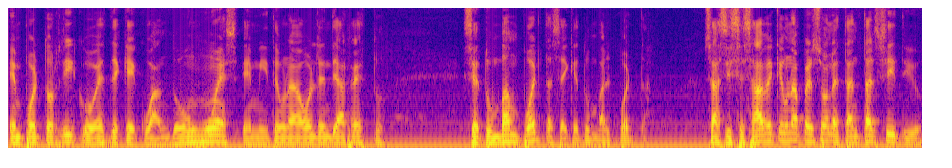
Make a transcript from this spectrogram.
en Puerto Rico es de que cuando un juez emite una orden de arresto, se tumban puertas y hay que tumbar puertas. O sea, si se sabe que una persona está en tal sitio,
